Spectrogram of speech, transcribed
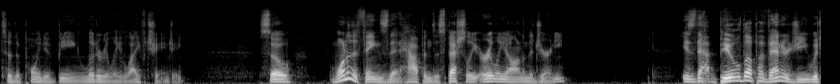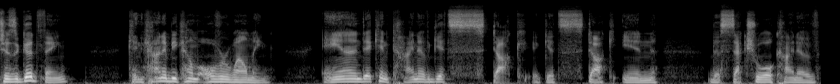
to the point of being literally life changing. So, one of the things that happens, especially early on in the journey, is that buildup of energy, which is a good thing, can kind of become overwhelming and it can kind of get stuck. It gets stuck in the sexual kind of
